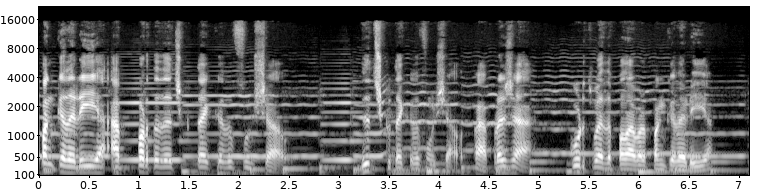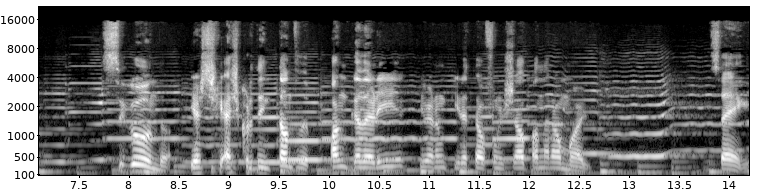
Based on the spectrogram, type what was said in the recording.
pancadaria à porta da discoteca do Funchal. De discoteca do Funchal. Pá, para já, curto é da palavra pancadaria. Segundo, estes gajos curtem tanto de pancadaria que tiveram que ir até ao Funchal para andar ao molho. Segue.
